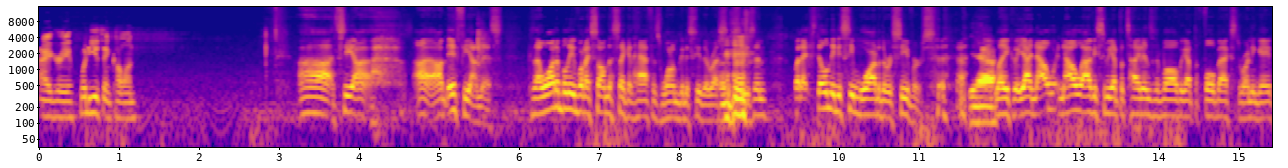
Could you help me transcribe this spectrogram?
I agree. What do you think, Colin? Uh, see, I, I, I'm iffy on this because I want to believe what I saw in the second half is what I'm going to see the rest of the season. But I still need to see more out of the receivers. Yeah. like, yeah, now, now obviously we got the tight ends involved, we got the fullbacks, the running game.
